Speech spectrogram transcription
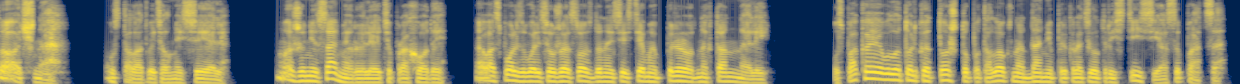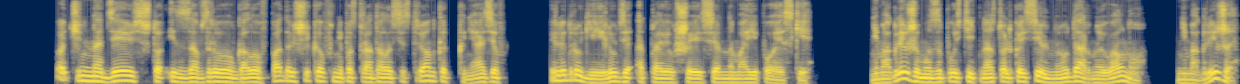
«Точно», — устало ответил Мессиэль. Мы же не сами рыли эти проходы, а воспользовались уже созданной системой природных тоннелей. Успокаивало только то, что потолок над нами прекратил трястись и осыпаться. Очень надеюсь, что из-за взрывов голов падальщиков не пострадала сестренка, князев или другие люди, отправившиеся на мои поиски. Не могли же мы запустить настолько сильную ударную волну? Не могли же?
